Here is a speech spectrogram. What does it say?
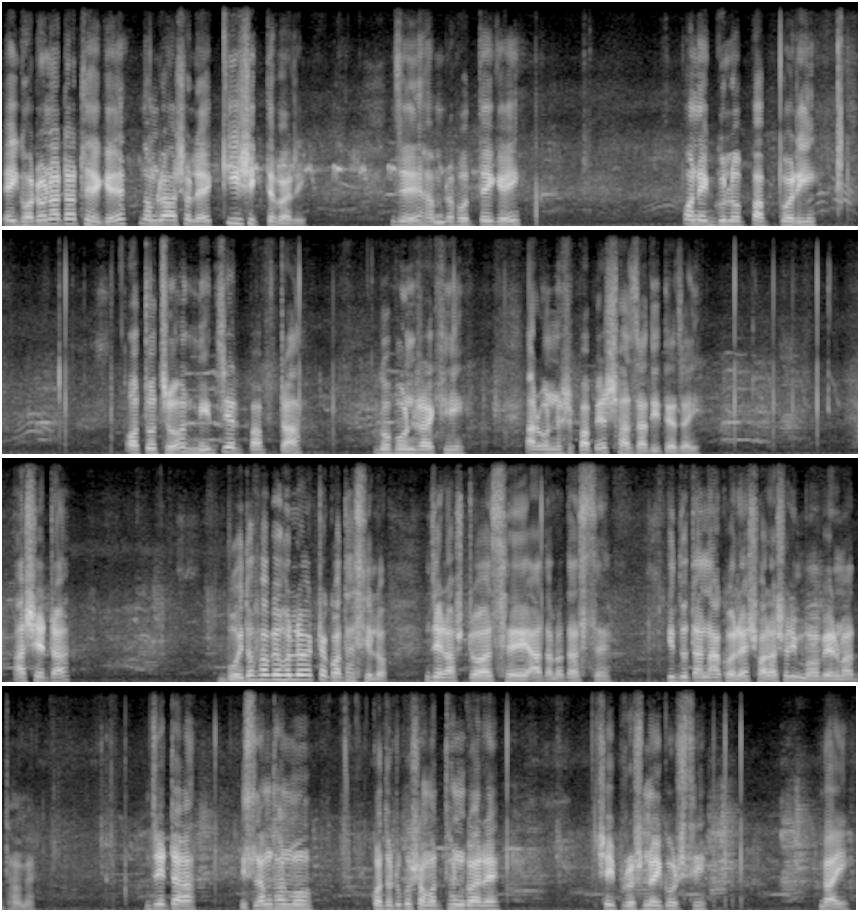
এই ঘটনাটা থেকে আমরা আসলে কি শিখতে পারি? যে আমরা প্রত্যেকেই অনেকগুলো পাপ করি অথচ নিজের পাপটা গোপন রাখি আর অন্যের পাপের সাজা দিতে যাই। আর সেটা বৈধভাবে হলেও একটা কথা ছিল যে রাষ্ট্র আছে, আদালত আছে, কিন্তু তা না করে সরাসরি মবের মাধ্যমে। যেটা ইসলাম ধর্ম কতটুকু সমর্থন করে সেই প্রশ্নই করছি। বাই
